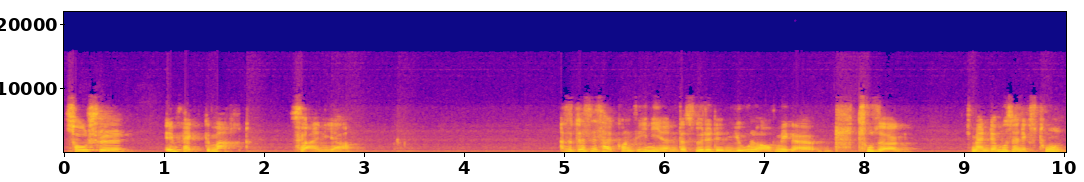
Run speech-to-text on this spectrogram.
Social Impact gemacht für ein Jahr. Also das ist halt convenient. Das würde dem Jule auch mega zusagen. Ich meine, der muss ja nichts tun.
